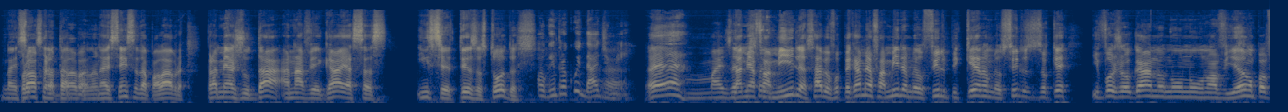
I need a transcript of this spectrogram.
na própria da palavra, da, né? na essência da palavra, para me ajudar a navegar essas incertezas todas? Alguém para cuidar de é. mim. É, mas é da minha família, sabe? Eu vou pegar minha família, meu filho pequeno, meus filhos, não sei o quê, e vou jogar no, no, no avião para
